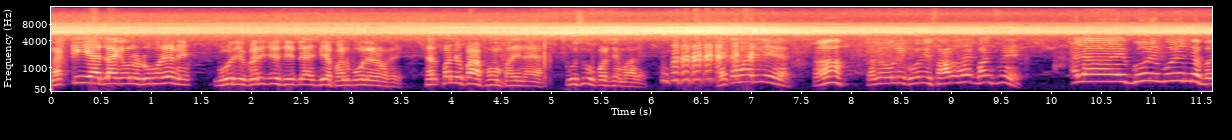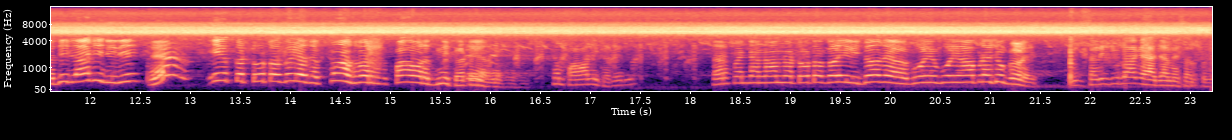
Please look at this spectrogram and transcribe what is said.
નક્કી યાદ લાગે ઓલો ડોહો ને ગોરીઓ કરી છે એટલે આજ બે ફન બોલેલો છે. સરપંચ પાસે ફોર્મ ભરીને આવ્યા પૂછવું પડશે મારે. હે કમાજી? હા. તમે ઓલી ગોરી સારું છે કે બંધ છે? એટલે ગોળી બોળી મેં બધી લાજી દીધી. હે? એક ટોટો ગળ્યો છે પાંચ વર્ષ પાવર જ નહીં ઘટે કેમ પાવાની ઘટે એટલે? સરપંચના નામનો ટોટો ગળી લીધો છે ગોળી ગોળી આપણે શું ગળે? સડી જુ લાગે આજાને સરપંચ.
